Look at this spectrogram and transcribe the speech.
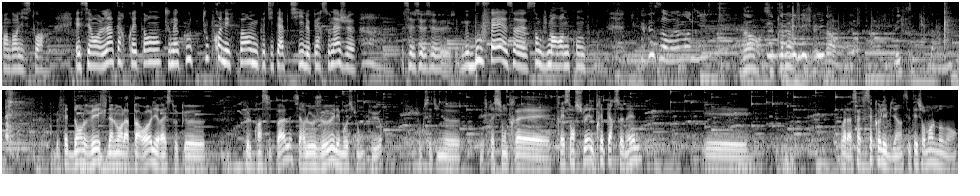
pendant l'histoire. Et c'est en l'interprétant, tout d'un coup, tout prenait forme petit à petit. Le personnage euh, se- se- se- me bouffait euh, sans que je m'en rende compte. Je me sens vraiment nulle. Non, c'est très bien parce que je vais. Non, mais-. Le fait d'enlever finalement la parole, il reste que, que le principal, c'est-à-dire le jeu et l'émotion pure. Je trouve que c'est une, une expression très, très sensuelle, très personnelle. Et voilà, ça, ça collait bien, c'était sûrement le moment.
